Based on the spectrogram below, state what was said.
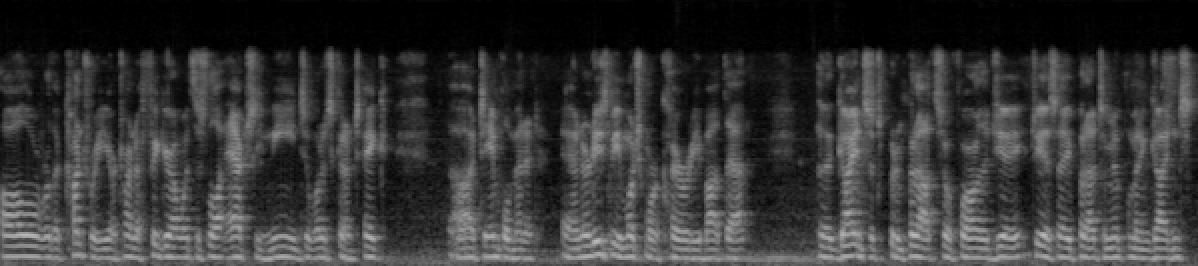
all over the country are trying to figure out what this law actually means and what it's going to take uh, to implement it. And there needs to be much more clarity about that. the guidance that's been put out so far, the GSA put out some implementing guidance.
